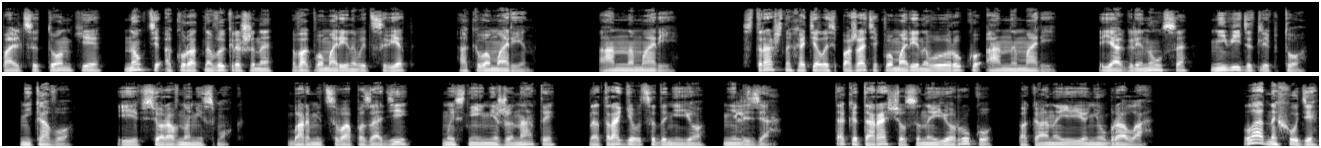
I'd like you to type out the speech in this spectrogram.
Пальцы тонкие, ногти аккуратно выкрашены в аквамариновый цвет. Аквамарин. Анна-Мари. Страшно хотелось пожать аквамариновую руку Анны-Мари. Я оглянулся, не видит ли кто. Никого. И все равно не смог. Бармицва позади, мы с ней не женаты, дотрагиваться до нее нельзя. Так и таращился на ее руку, пока она ее не убрала. «Ладно, Худи,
